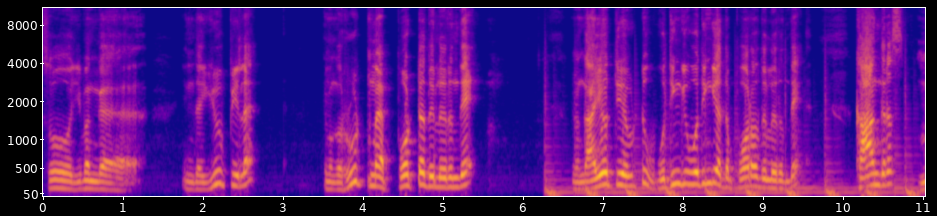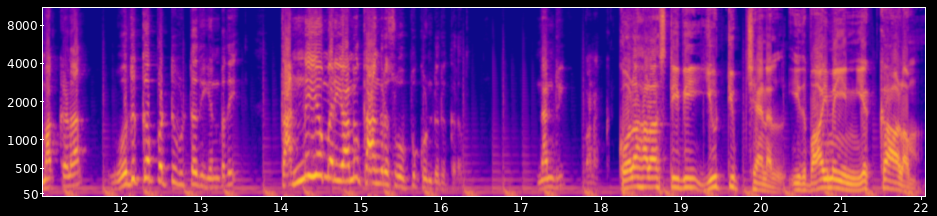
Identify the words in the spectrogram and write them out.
ஸோ இவங்க இந்த யூபியில் இவங்க ரூட் மேப் போட்டதிலிருந்தே இவங்க அயோத்தியை விட்டு ஒதுங்கி ஒதுங்கி அதை போறதிலிருந்தே காங்கிரஸ் மக்களால் ஒதுக்கப்பட்டு விட்டது என்பதை தன்னையும் அறியாமல் காங்கிரஸ் ஒப்புக்கொண்டிருக்கிறது. நன்றி வணக்கம். கோலஹலாஸ் டிவி யூடியூப் சேனல் இது வாய்மையின் எக்காலம்.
